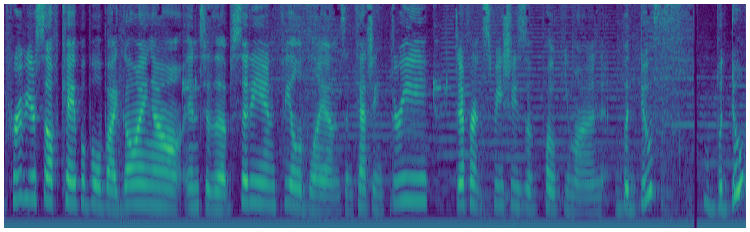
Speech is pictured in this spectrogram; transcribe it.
prove yourself capable by going out into the Obsidian Fieldlands and catching three different species of Pokemon. Bidoof, Bidoof,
